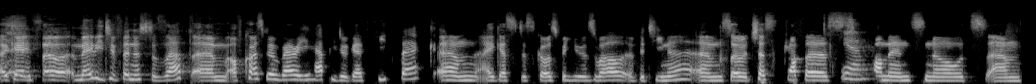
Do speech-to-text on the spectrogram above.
okay, so maybe to finish this up, um, of course, we're very happy to get feedback. Um, I guess this goes for you as well, Bettina. Um, so just drop us yeah. comments, notes. Um,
